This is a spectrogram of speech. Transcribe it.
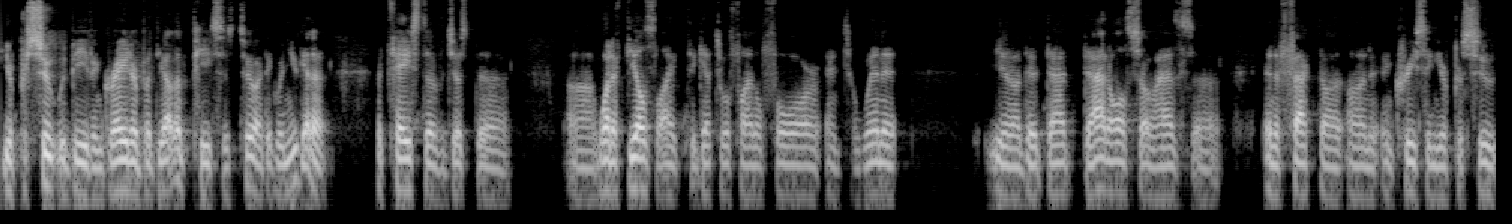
your pursuit would be even greater. But the other piece is too. I think when you get a, a taste of just the, uh, what it feels like to get to a Final Four and to win it, you know, that that that also has uh, an effect on, on increasing your pursuit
